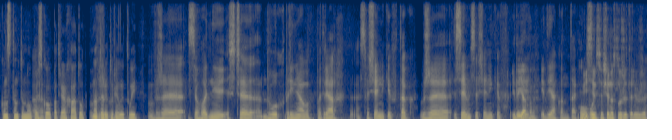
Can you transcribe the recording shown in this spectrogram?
Константинопольського патріархату на території Литви. Вже сьогодні ще двох прийняв патріарх священників, так вже сім священників. І. І, і диякон, так. Вісім священнослужителів вже.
